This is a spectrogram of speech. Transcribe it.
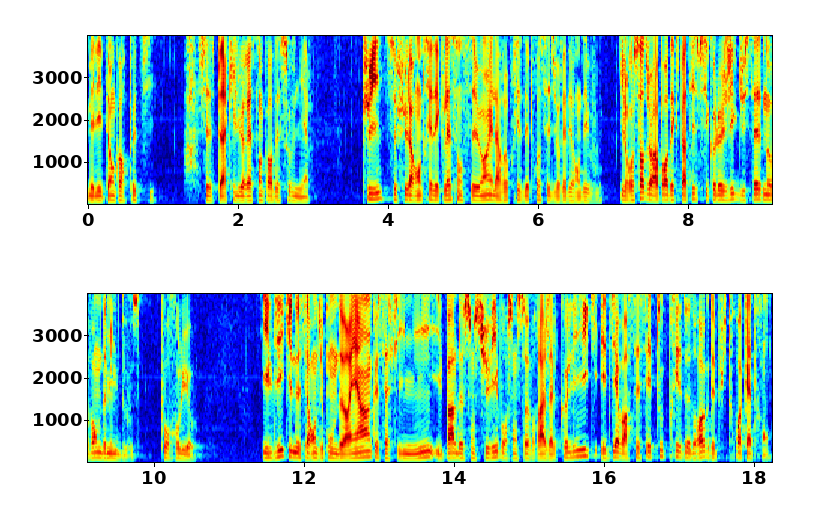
mais il était encore petit. Ah, j'espère qu'il lui reste encore des souvenirs. Puis, ce fut la rentrée des classes en CE1 et la reprise des procédures et des rendez-vous. Il ressort du rapport d'expertise psychologique du 16 novembre 2012, pour Julio. Il dit qu'il ne s'est rendu compte de rien, que sa fille nie, il parle de son suivi pour son sevrage alcoolique et dit avoir cessé toute prise de drogue depuis 3-4 ans.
